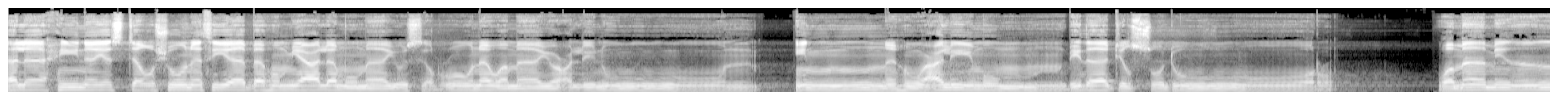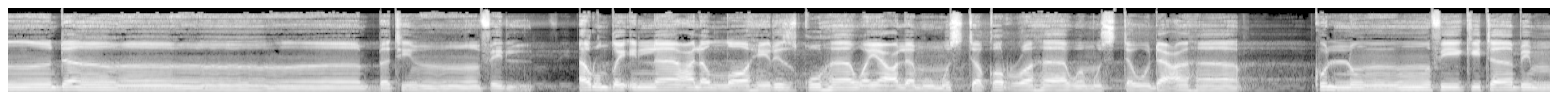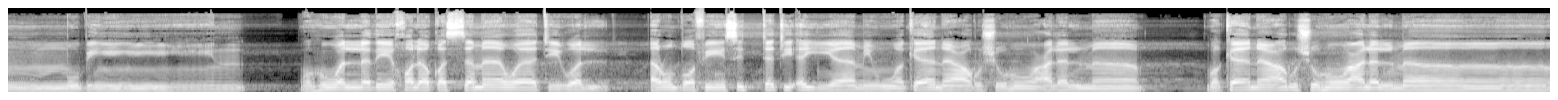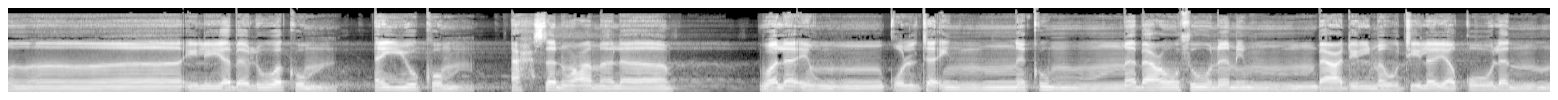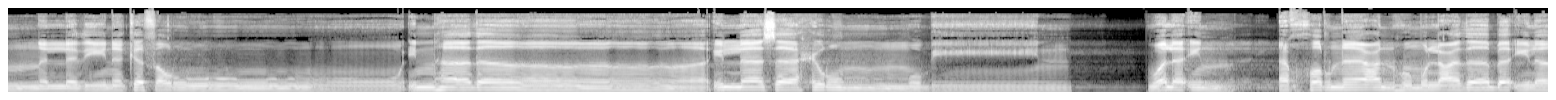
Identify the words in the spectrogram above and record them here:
ألا حين يستغشون ثيابهم يعلم ما يسرون وما يعلنون إنه عليم بذات الصدور وما من دابة في الأرض إلا على الله رزقها ويعلم مستقرها ومستودعها كل في كتاب مبين وهو الذي خلق السماوات والأرض في ستة أيام وكان عرشه على الماء وكان عرشه على الماء ليبلوكم أيكم أحسن عملا ولئن قلت إنكم مبعوثون من بعد الموت ليقولن الذين كفروا إن هذا إلا ساحر مبين. ولئن أخرنا عنهم العذاب إلى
